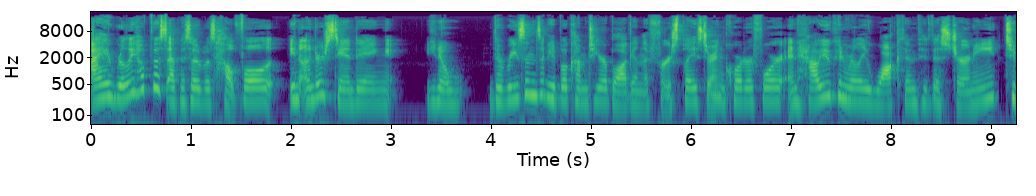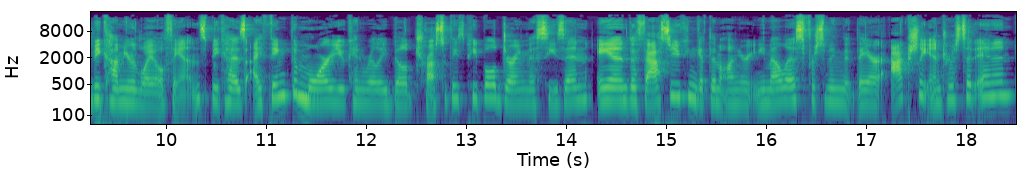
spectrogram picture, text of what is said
I really hope this episode was helpful in understanding, you know, the reasons that people come to your blog in the first place during quarter four and how you can really walk them through this journey to become your loyal fans. Because I think the more you can really build trust with these people during this season and the faster you can get them on your email list for something that they are actually interested in,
